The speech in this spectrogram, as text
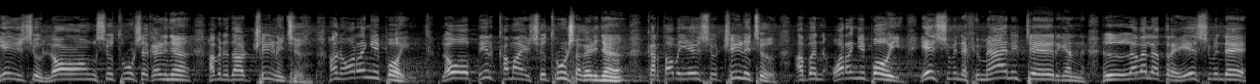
യേശു ലോങ് ശുശ്രൂഷ കഴിഞ്ഞ് അവനിതാ ക്ഷീണിച്ചു. അവൻ ഉറങ്ങിപ്പോയി. ലോ ദീർഘമായ ശുശ്രൂഷ കഴിഞ്ഞ് കർത്താവ് യേശു ക്ഷീണിച്ചു. അവൻ ഉറങ്ങിപ്പോയി. യേശുവിന്റെ ഹ്യൂമാനിറ്റേറിയൻ ലെവൽ അത്ര യേശുവിന്റെ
